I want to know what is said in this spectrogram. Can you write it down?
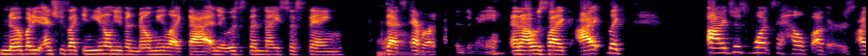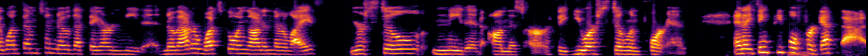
Nobody and she's like and you don't even know me like that. And it was the nicest thing that's ever happened to me. And i was like i like i just want to help others. I want them to know that they are needed. No matter what's going on in their life you're still needed on this earth. You are still important and i think people Mhm. forget that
